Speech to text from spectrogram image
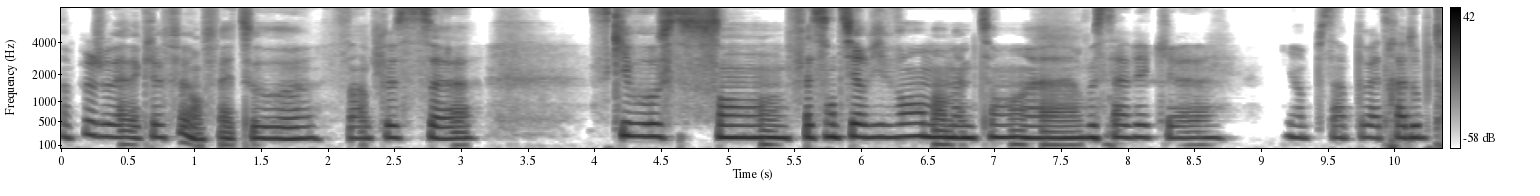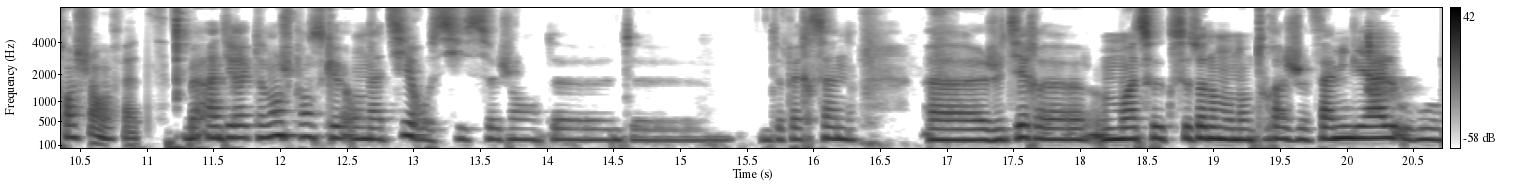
C'est un peu jouer avec le feu en fait, ou euh, c'est un peu ce, qui vous fait sentir vivant, mais en même temps, euh, vous savez que ça peut être à double tranchant en fait. Bah, indirectement, je pense qu'on attire aussi ce genre de, de personnes. Euh, je veux dire, euh, moi, que ce soit dans mon entourage familial ou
